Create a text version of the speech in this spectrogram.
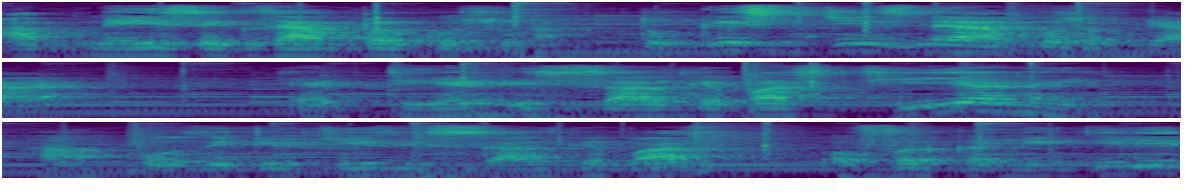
आपने इस एग्ज़ाम्पल को सुना तो किस चीज़ ने आपको समझाया? एट दी एंड इस साल के पास थी या नहीं? हाँ पॉजिटिव चीज़ इस साल के पास ऑफ़र करने के लिए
